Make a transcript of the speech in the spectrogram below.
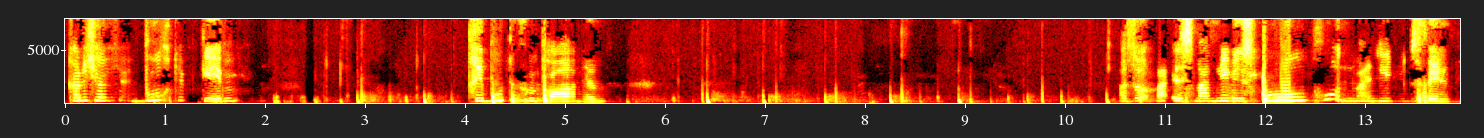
Kann ich euch einen Buchtipp geben? Tribute von Panem. Also ist mein Lieblingsbuch und mein Lieblingsfilm.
